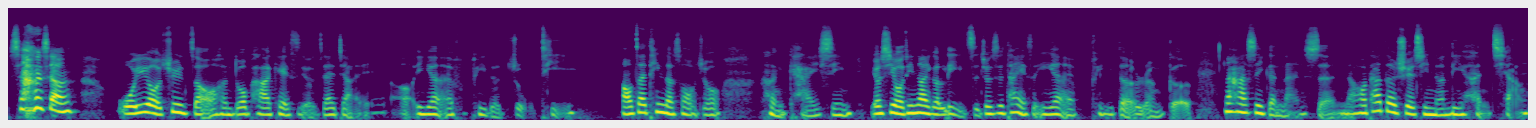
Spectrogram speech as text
像像我有去找很多 podcast 有在讲呃 ENFP 的主题，然后在听的时候我就很开心。尤其我听到一个例子，就是他也是 ENFP 的人格，那他是一个男生，然后他的学习能力很强。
